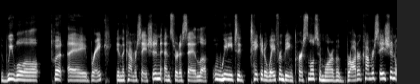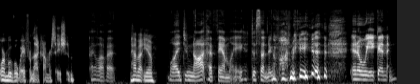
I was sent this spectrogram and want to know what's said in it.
We will put a break in the conversation and sort of say, look, we need to take it away from being personal to more of a broader conversation or move away from that conversation. I love it. How about you? Well, I do not have family descending upon me in a week. And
